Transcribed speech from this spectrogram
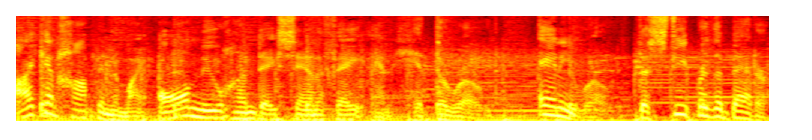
I can hop into my all new Hyundai Santa Fe and hit the road. Any road. The steeper, the better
